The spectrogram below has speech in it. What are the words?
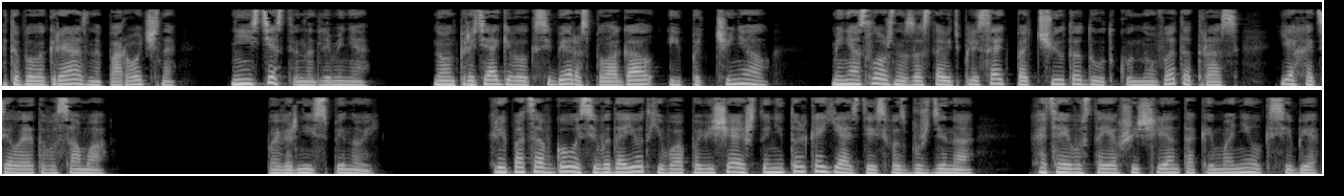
Это было грязно, порочно, неестественно для меня. Но он притягивал к себе, располагал и подчинял — меня сложно заставить плясать под чью-то дудку, но в этот раз я хотела этого сама. «Повернись спиной». Хрипотца в голосе выдает его, оповещая, что не только я здесь возбуждена. Хотя его стоявший член так и манил к себе.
